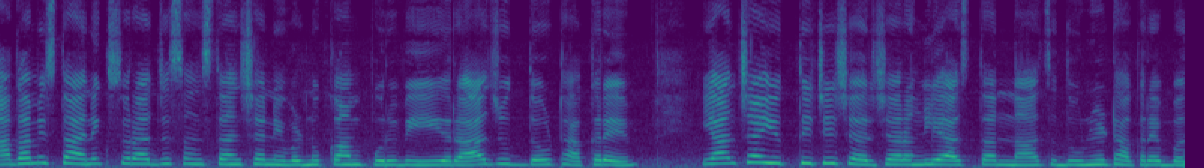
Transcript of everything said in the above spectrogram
आगामी स्थानिक स्वराज्य संस्थांच्या निवडणुकांपूर्वी राज उद्धव ठाकरे यांच्या युतीची चर्चा रंगली असतानाच दोन्ही ठाकरे बंद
